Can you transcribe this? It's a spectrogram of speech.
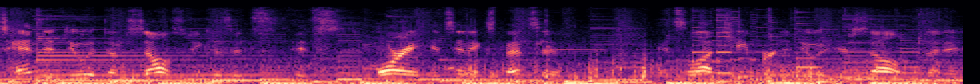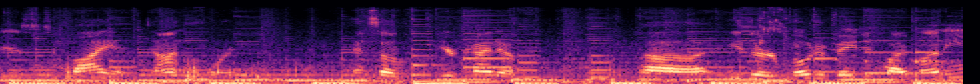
tend to do it themselves because it's it's more it's inexpensive. It's a lot cheaper to do it yourself than it is to buy it done for you and so you're kind of uh, either motivated by money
